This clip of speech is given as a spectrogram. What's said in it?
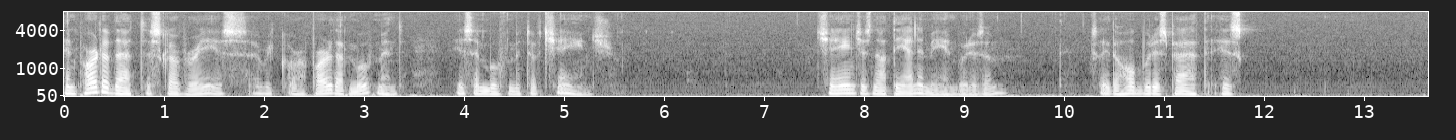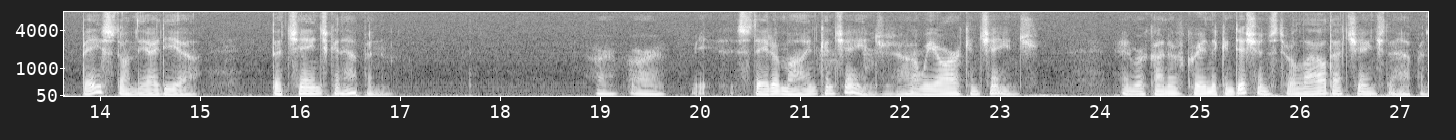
And part of that discovery is, or part of that movement, is a movement of change. Change is not the enemy in Buddhism. Actually, the whole Buddhist path is based on the idea that change can happen. Our, our state of mind can change. How we are can change. And we're kind of creating the conditions to allow that change to happen.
